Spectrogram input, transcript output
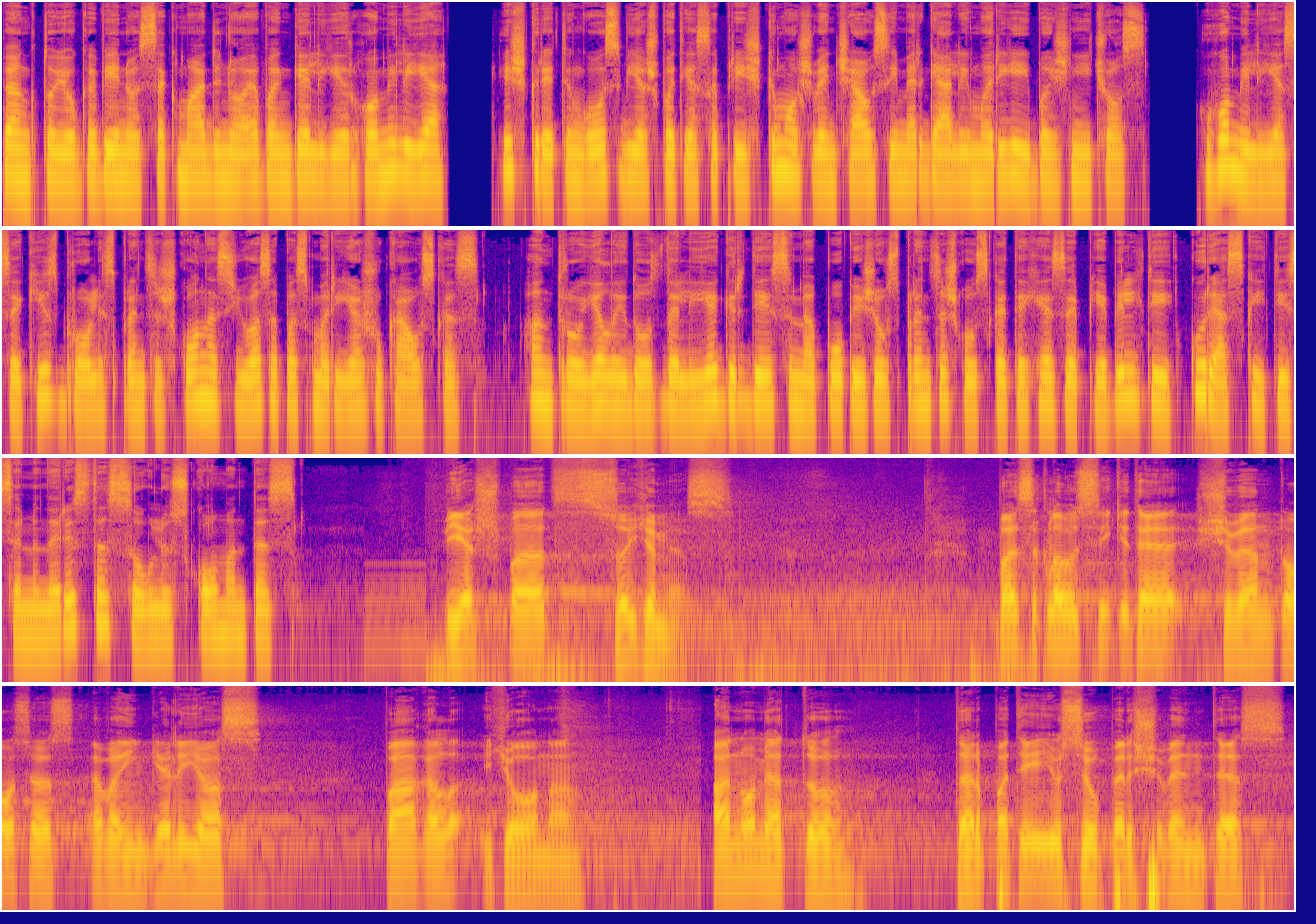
Penktojo gavėnios sekmadienio Evangelija ir homilija iš kretingos viešpaties apreiškimo švenčiausiai mergeliai Marijai bažnyčios. Homiliją sakys brolis pranciškonas Juozapas Marija Žukauskas. Antroje laidos dalyje girdėsime popiežiaus pranciškaus katechezę apie viltį, kurią skaitys seminaristas Saulis Komantas. Viešpats su jumis. Pasiklausykite Šventojios Evangelijos pagal Joną. Anu metu tarp atėjusių per šventes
